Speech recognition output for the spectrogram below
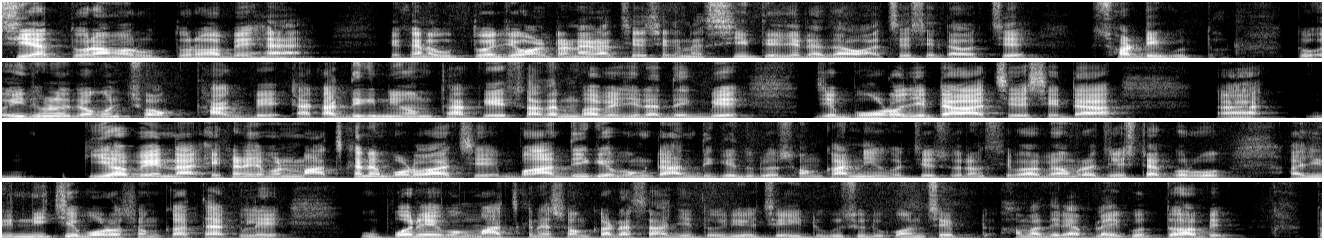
ছিয়াত্তর আমার উত্তর হবে হ্যাঁ। এখানে উত্তর যে অল্টারনেট আছে, সেখানে সিতে যেটা দেওয়া আছে, সেটা হচ্ছে সঠিক উত্তর। তো এই ধরনের যখন ছক থাকবে, একাধিক নিয়ম থাকে, সাধারণভাবে যেটা দেখবে যে বড় যেটা আছে সেটা কী হবে না, এখানে যেমন মাঝখানে বড় আছে, বাঁ দিক এবং ডান দিকে দুটো সংখ্যা নিয়ে হচ্ছে, সুতরাং সেভাবে আমরা চেষ্টা করব। আর যদি নিচে বড় সংখ্যা থাকলে উপরে এবং মাঝখানে সংখ্যাটা সাহায্যে তৈরি হচ্ছে, এইটুকু শুধু কনসেপ্ট আমাদের অ্যাপ্লাই করতে হবে। তো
